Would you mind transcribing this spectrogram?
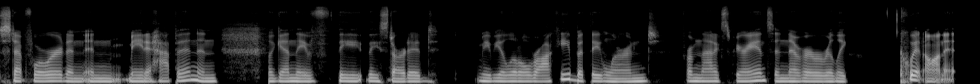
stepped forward and, and made it happen. And again, they've they they started maybe a little rocky, but they learned from that experience and never really quit on it.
